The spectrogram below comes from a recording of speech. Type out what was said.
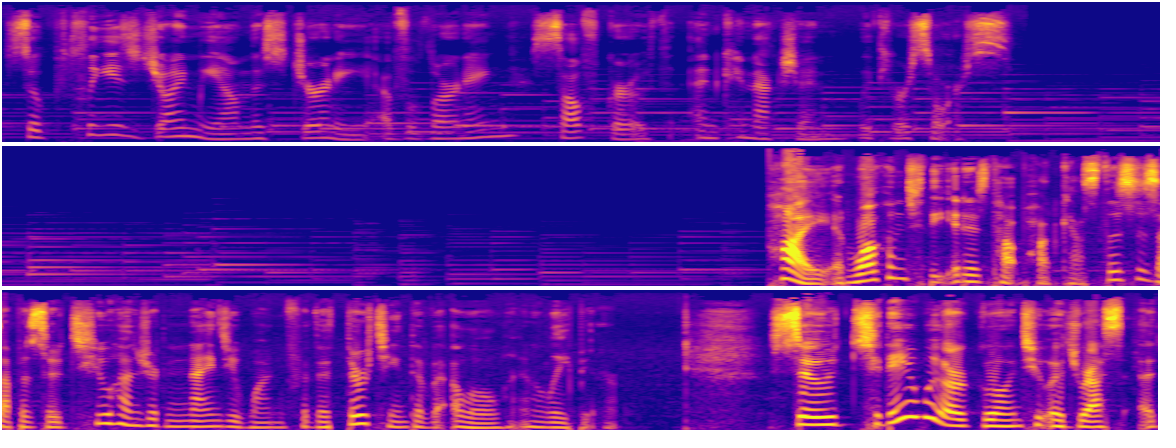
So please join me on this journey of learning, self growth, and connection with your source. Hi, and welcome to the It Is Taught podcast. This is episode 291 for the 13th of Elul and leap year. So, today we are going to address a,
